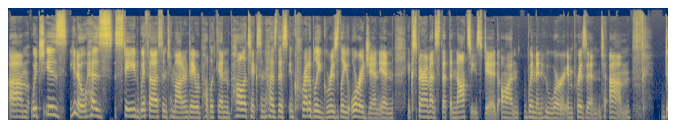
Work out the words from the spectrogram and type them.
um, which is, you know, has stayed with us into modern day Republican politics and has this incredibly grisly origin in experiments that the Nazis did on women who were imprisoned. Um, D-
